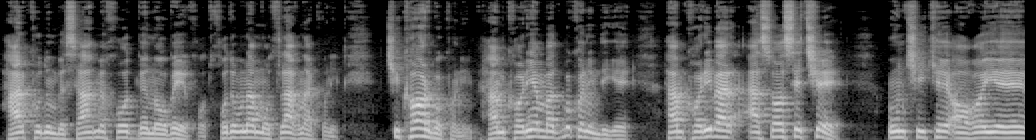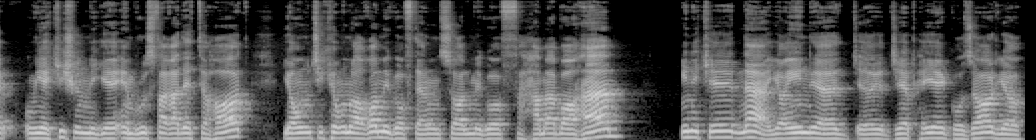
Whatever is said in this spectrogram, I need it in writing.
هر کدوم به سهم خود به نوبه خود. خودمونم مطلق نکنیم. چی کار بکنیم؟ همکاری هم باید بکنیم دیگه. همکاری بر اساس چه؟ اون چی که آقای اون یکیشون میگه امروز فقط اتحاد یا اون چی که اون آقا می‌گفت در اون سال می‌گفت همه با هم؟ اینه که نه یا این جبهه گذار یا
